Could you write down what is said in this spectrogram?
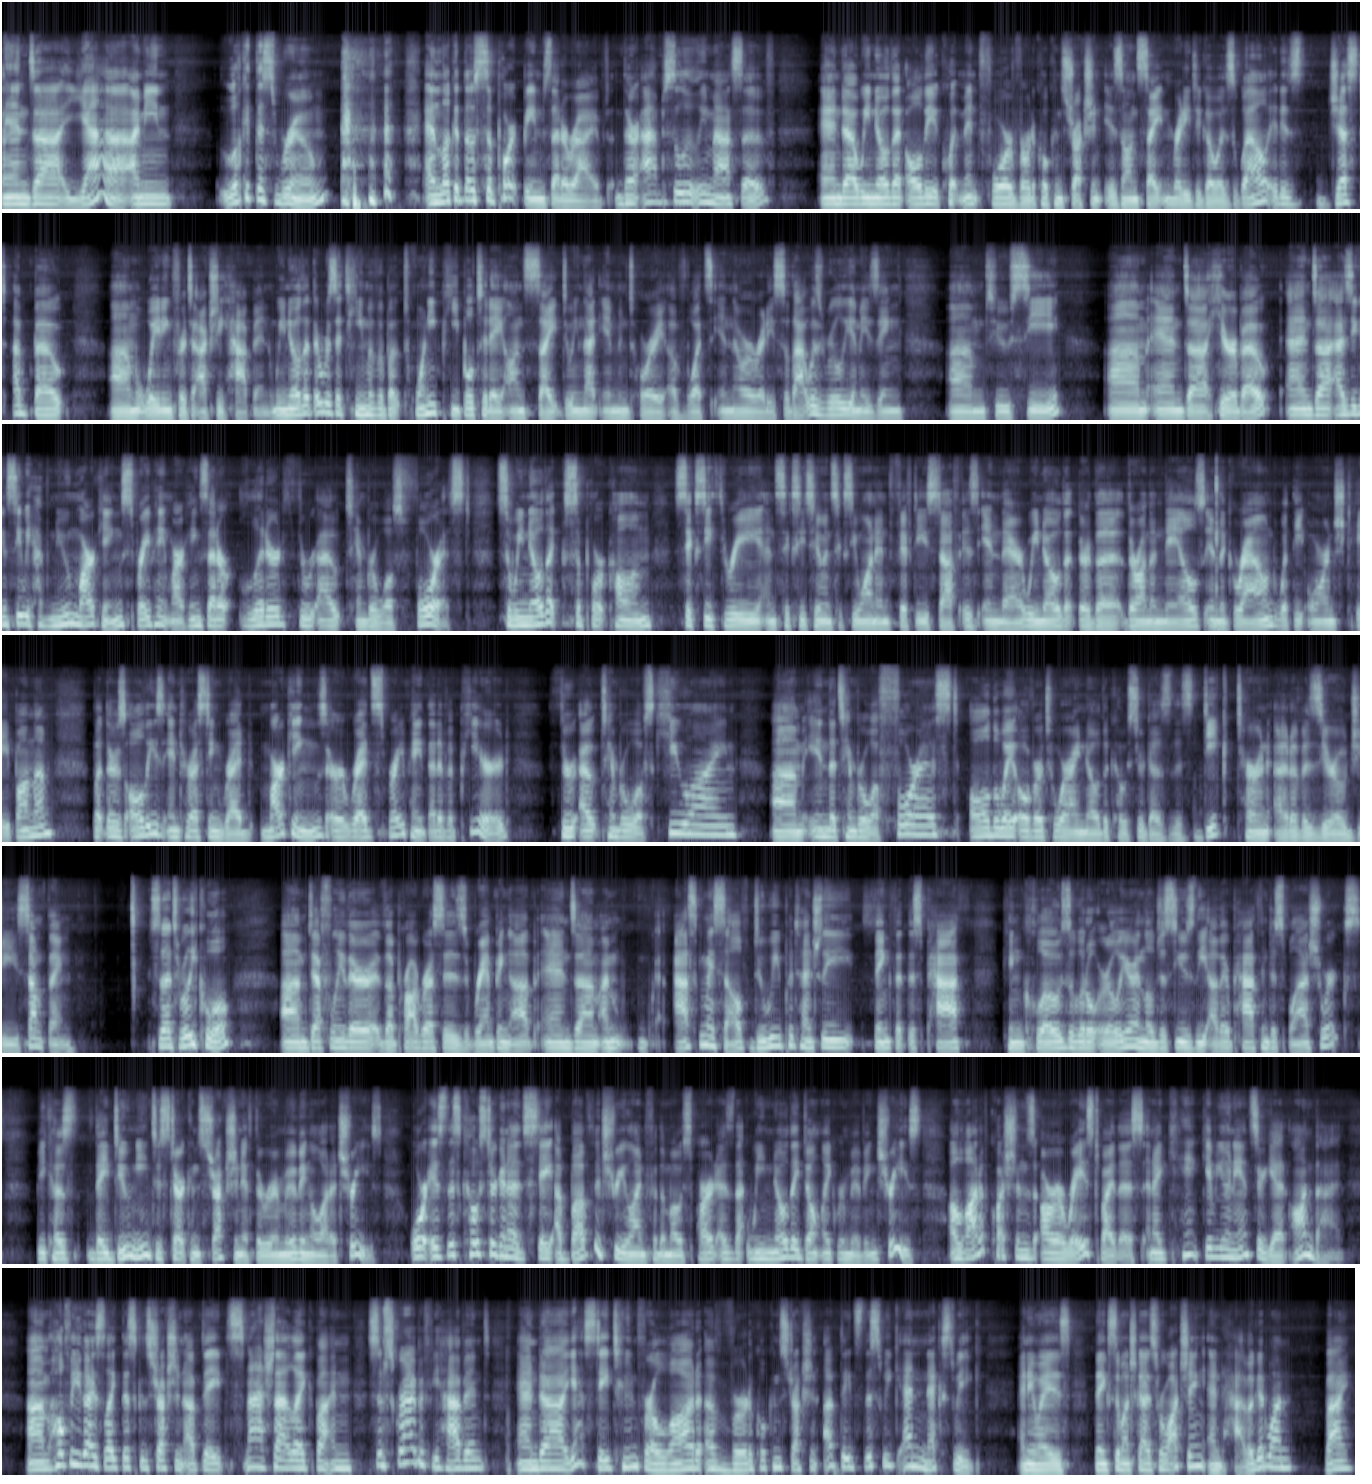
and uh, yeah, I mean, look at this room and look at those support beams that arrived. They're absolutely massive. And uh, we know that all the equipment for vertical construction is on site and ready to go as well. It is just about um, waiting for it to actually happen. We know that there was a team of about 20 people today on site doing that inventory of what's in there already. So that was really amazing um, to see um, and uh, hear about. And uh, as you can see, we have new markings, spray paint markings that are littered throughout Timberwolf's forest. So we know that support column 63 and 62 and 61 and 50 stuff is in there. We know that they're the they're on the nails in the ground with the orange tape on them. But there's all these interesting red markings or red spray paint that have appeared throughout Timberwolf's queue line, um, in the Timberwolf Forest, all the way over to where I know the coaster does this deek turn out of a zero G something. So that's really cool. Um, definitely, there the progress is ramping up, and um, I'm asking myself, do we potentially think that this path can close a little earlier, and they'll just use the other path into Splashworks? Because they do need to start construction if they're removing a lot of trees? Or is this coaster going to stay above the tree line for the most part, as that we know they don't like removing trees? A lot of questions are raised by this, and I can't give you an answer yet on that. Um, hopefully, you guys like this construction update. Smash that like button, subscribe if you haven't, and uh, yeah, stay tuned for a lot of vertical construction updates this week and next week. Anyways, thanks so much, guys, for watching, and have a good one. Bye.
